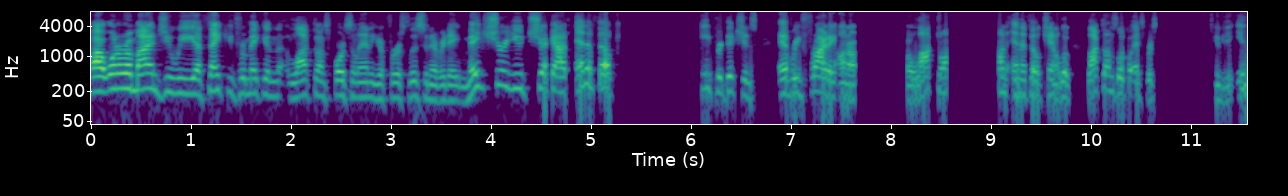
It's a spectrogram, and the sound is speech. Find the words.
I want to remind you, we uh, thank you for making Locked On Sports Atlanta your first listen every day. Make sure you check out NFL key predictions every Friday on our Locked On NFL channel. Look, Locked On's local experts give you the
